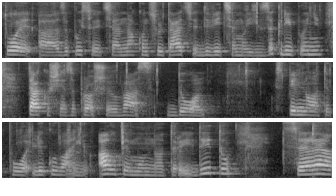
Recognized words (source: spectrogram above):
той а, записується на консультацію, дивіться мої закріплені. Також я запрошую вас до спільноти по лікуванню аутоімунного тиреїдиту. Це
